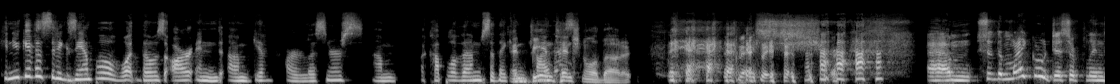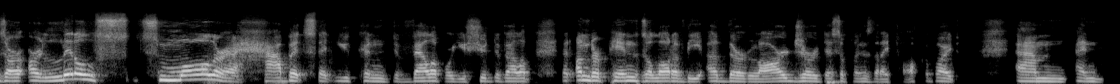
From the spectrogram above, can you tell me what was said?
can you give us an example of what those are and um, give our listeners um, a couple of them so they can and be intentional this? about it. um, so the micro disciplines are are little s- smaller habits that you can develop or you should develop that underpins a lot of the other larger disciplines that I talk about. Um, and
